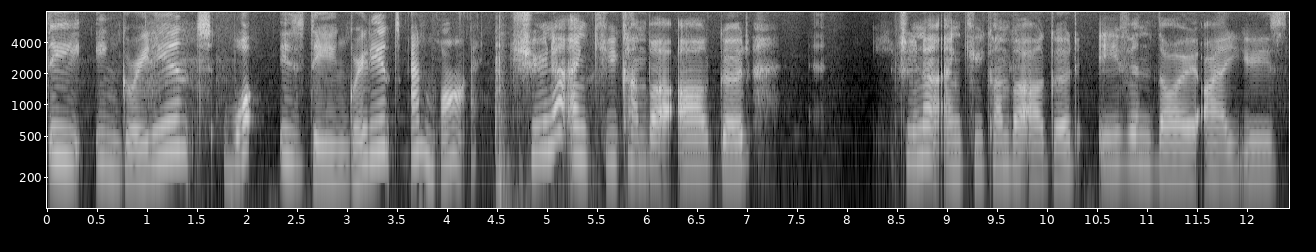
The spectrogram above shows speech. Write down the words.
the ingredients? What is the ingredients and why? Tuna and cucumber are good. Tuna and cucumber are good, even though I use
